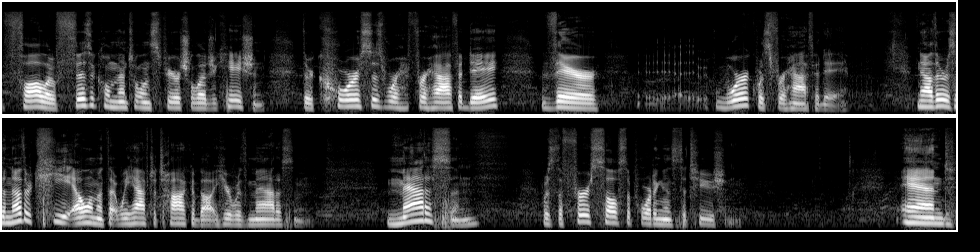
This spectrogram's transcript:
follow physical, mental, and spiritual education. Their courses were for half a day. Their work was for half a day. Now, there's another key element that we have to talk about here with Madison. Madison was the first self supporting institution. And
